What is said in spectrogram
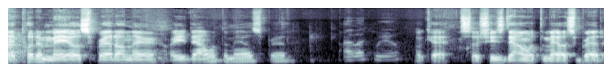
they put a mayo spread on there. Are you down with the mayo spread? I like mayo. Okay, so she's down with the mayo spread.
